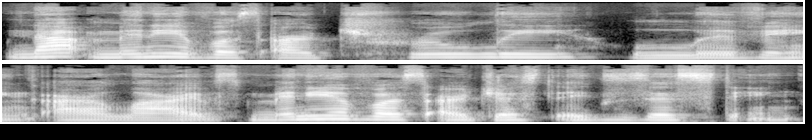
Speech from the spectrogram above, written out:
not many of us are truly living our lives. Many of us are just existing,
